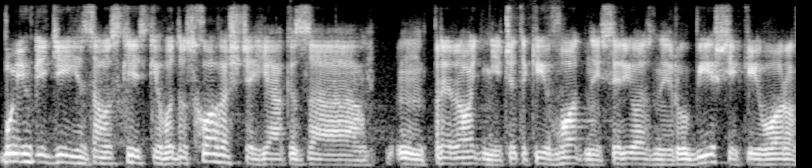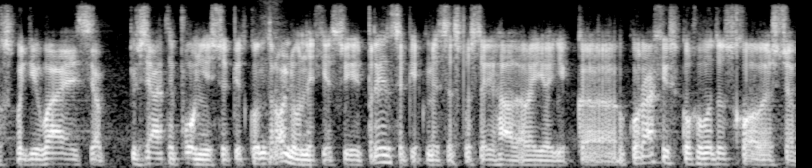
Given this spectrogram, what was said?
бойові дії за Оскільське водосховище, як за природній чи такий водний серйозний рубіж, який ворог сподівається взяти повністю під контроль. У них є свій принцип, як ми це спостерігали в районі Курахівського водосховища.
